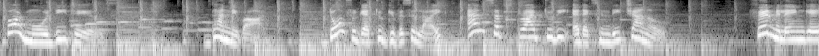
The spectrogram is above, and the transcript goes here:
for more details. Dhanyavad. Don't forget to give us a like and subscribe to the edX Hindi channel. फिर मिलेंगे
